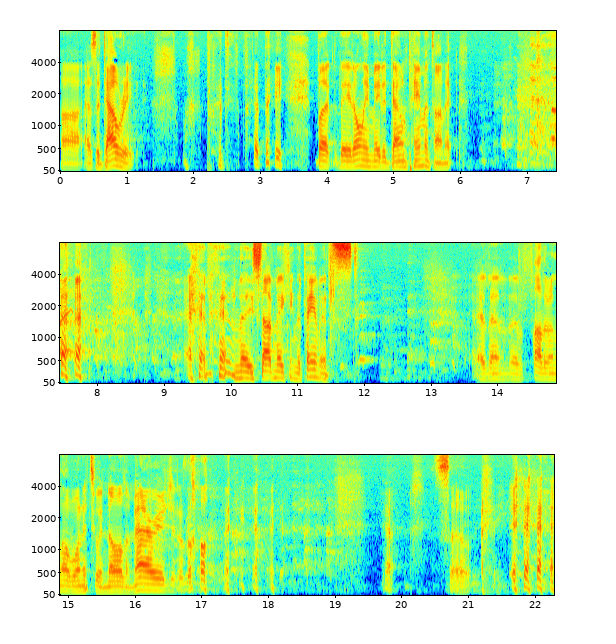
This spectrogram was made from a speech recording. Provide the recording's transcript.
uh, as a dowry, but, but they, but they had only made a down payment on it. and then they stopped making the payments. And then the father-in-law wanted to annul the marriage, and it was all. yeah. So,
